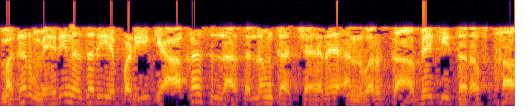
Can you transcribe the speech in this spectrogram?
مگر میری نظر یہ پڑی کہ آقا صلی اللہ علیہ وسلم کا چہرے انور کعبے کی طرف تھا۔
